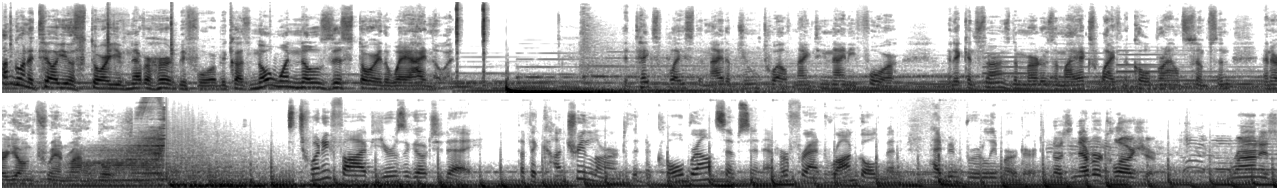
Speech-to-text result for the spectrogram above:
I'm going to tell you a story you've never heard before because no one knows this story the way I know it. It takes place the night of June 12, 1994, and it concerns the murders of my ex-wife, Nicole Brown Simpson, and her young friend, Ronald Gold. It's 25 years ago today that the country learned that Nicole Brown Simpson and her friend, Ron Goldman, had been brutally murdered. There's never closure. Ron is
